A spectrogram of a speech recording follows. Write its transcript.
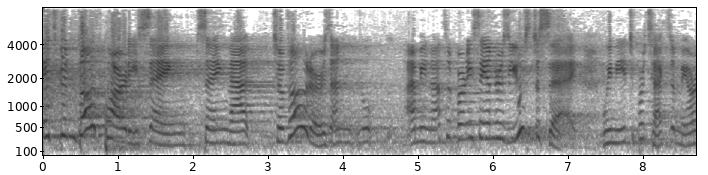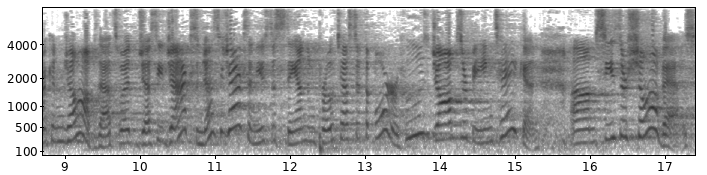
it's been both parties saying saying that to voters and I mean, that's what Bernie Sanders used to say. We need to protect American jobs. That's what Jesse Jackson, Jesse Jackson used to stand and protest at the border. Whose jobs are being taken? Um, Cesar Chavez,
